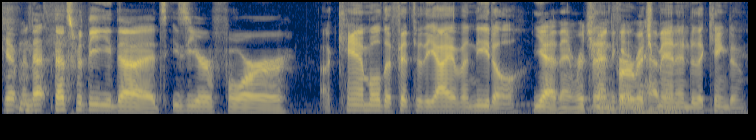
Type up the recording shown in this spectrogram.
Yep, and that that's where the, the it's easier for A camel to fit through the eye of a needle yeah then rich man than to for get a into rich man into the kingdom.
